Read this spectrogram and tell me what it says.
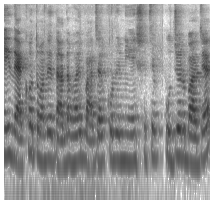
এই দেখো তোমাদের দাদাভাই বাজার করে নিয়ে এসেছে, পুজোর বাজার।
